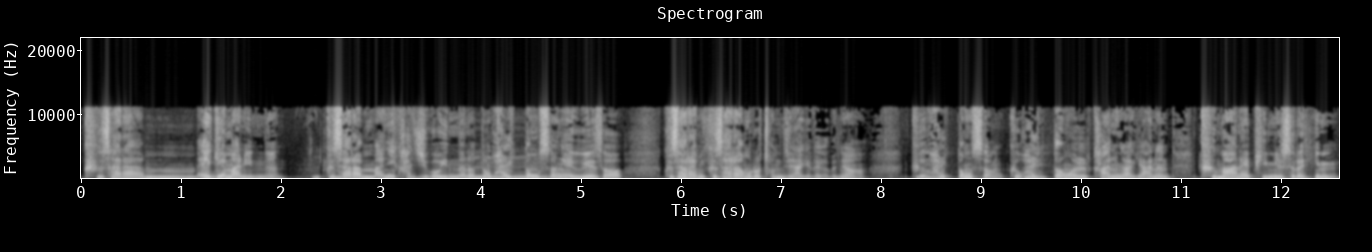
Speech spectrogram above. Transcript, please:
그 사람에게만 있는 그 사람만이 가지고 있는 어떤 음. 활동성에 의해서 그 사람이 그 사람으로 존재하게 되거든요. 그 네. 활동성, 그 네. 활동을 가능하게 하는 그만의 비밀스러운 힘,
